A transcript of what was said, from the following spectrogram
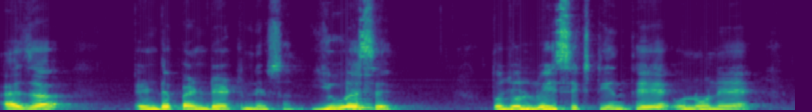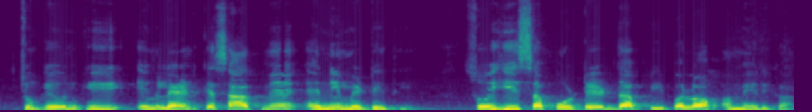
as a independent nation USA तो जो लुई सिक्सटीन थे उन्होंने चूँकि उनकी इंग्लैंड के साथ में एनिमिटी थी so he supported the people of America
